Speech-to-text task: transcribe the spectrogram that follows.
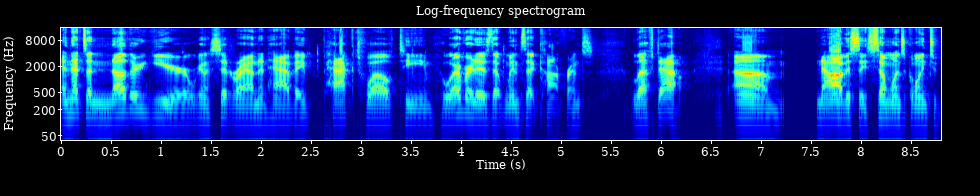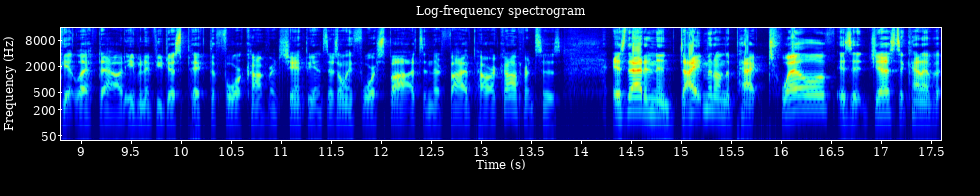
And that's another year we're going to sit around and have a Pac 12 team, whoever it is that wins that conference, left out. Um, now, obviously, someone's going to get left out, even if you just pick the four conference champions. There's only four spots, and they're five power conferences. Is that an indictment on the Pac-12? Is it just a kind of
